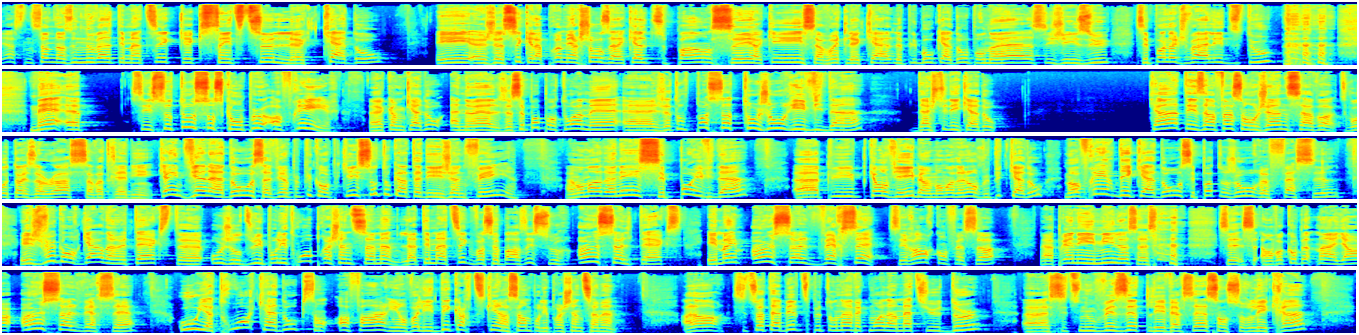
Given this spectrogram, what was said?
Yes, nous sommes dans une nouvelle thématique qui s'intitule le cadeau. Et euh, je sais que la première chose à laquelle tu penses, c'est OK, ça va être le, le, plus beau cadeau pour Noël, c'est Jésus. C'est pas là que je vais aller du tout. Mais euh, c'est surtout sur ce qu'on peut offrir euh, comme cadeau à Noël. Je sais pas pour toi, mais je trouve pas ça toujours évident d'acheter des cadeaux. Quand tes enfants sont jeunes, ça va. Tu vas au Toys R Us, ça va très bien. Quand ils deviennent ados, ça devient un peu plus compliqué, surtout quand tu as des jeunes filles. À un moment donné, c'est pas évident. Euh, puis quand on vieillit, ben, à un moment donné, on veut plus de cadeaux. Mais offrir des cadeaux, c'est pas toujours euh, facile. Et je veux qu'on regarde un texte euh, aujourd'hui. Pour les trois prochaines semaines, la thématique va se baser sur un seul texte et même un seul verset. C'est rare qu'on fait ça. Mais après Néhémie, là, on va complètement ailleurs. Un seul verset où il y a trois cadeaux qui sont offerts et on va les décortiquer ensemble pour les prochaines semaines. Alors, si tu as ta Bible, tu peux tourner avec moi dans Matthieu 2. Euh, si tu nous visites, les versets sont sur l'écran.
